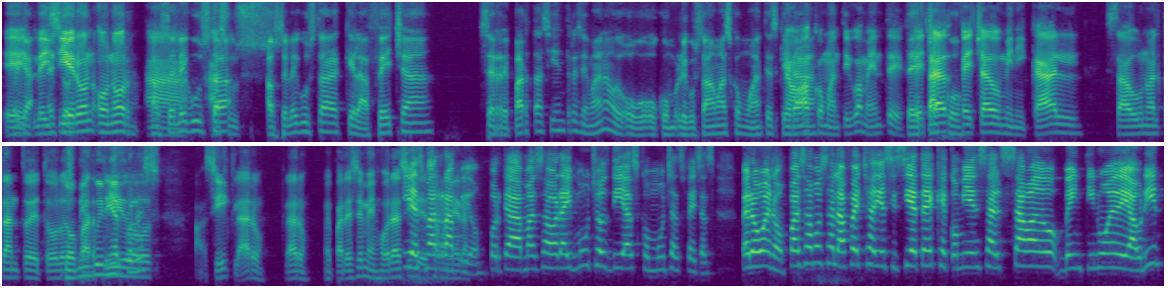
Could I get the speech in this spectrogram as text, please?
eh, le hicieron honor a, usted le gusta, a, usted le gusta que la fecha se reparta así entre semana o, le gustaba más como antes que era como antiguamente fecha, fecha, dominical estaba uno al tanto de todos los Domingo partidos y miércoles ah, sí claro claro me parece mejor así y es más rápido porque además ahora hay muchos días con muchas fechas. Pero bueno pasamos a la fecha 17 que comienza el sábado 29 de abril.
